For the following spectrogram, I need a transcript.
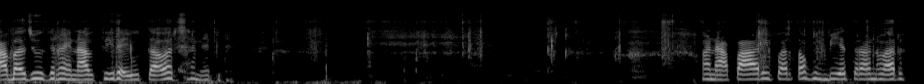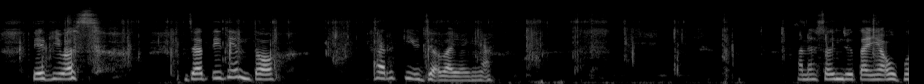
આ બાજુ જ રહીને આવતી રહી ઉતાવળ છે ને એટલે. અને આ પારી પર તો હું બે ત્રણ વાર તે દિવસ જતી હતી ને તો ફરકી જવાય અહીંયા. અને સંજુ તો અહીંયા ઊભો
